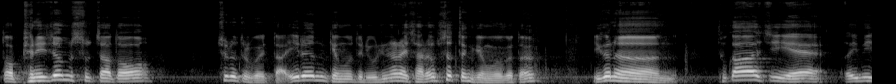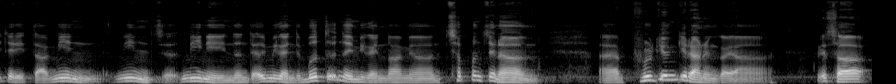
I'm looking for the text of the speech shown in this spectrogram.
또 편의점 숫자도 줄어들고 있다. 이런 경우들이 우리나라에 잘 없었던 경우거든. 이거는 두 가지의 의미들이 있다. 민, 민, 민이 있는데 의미가 있는데 뭐 어떤 의미가 있나 하면 첫 번째는 에, 불경기라는 거야. 그래서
